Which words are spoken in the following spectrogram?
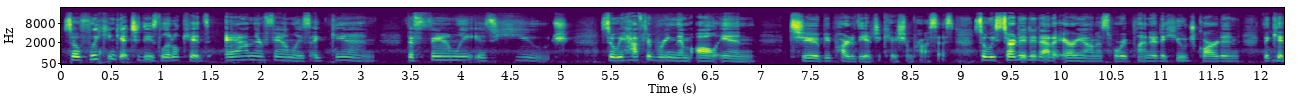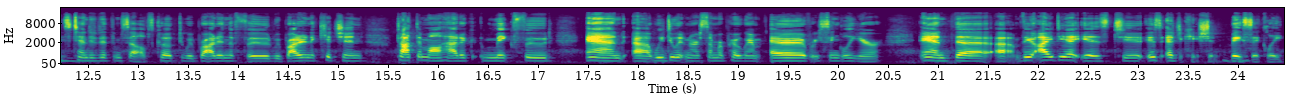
So if we can get to these little kids and their families, again, the family is huge. So we have to bring them all in to be part of the education process. So we started it out at Arellanes where we planted a huge garden. The kids tended it themselves, cooked. We brought in the food. We brought in a kitchen, taught them all how to make food, and uh, we do it in our summer program every single year. And the um, the idea is to is education basically,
